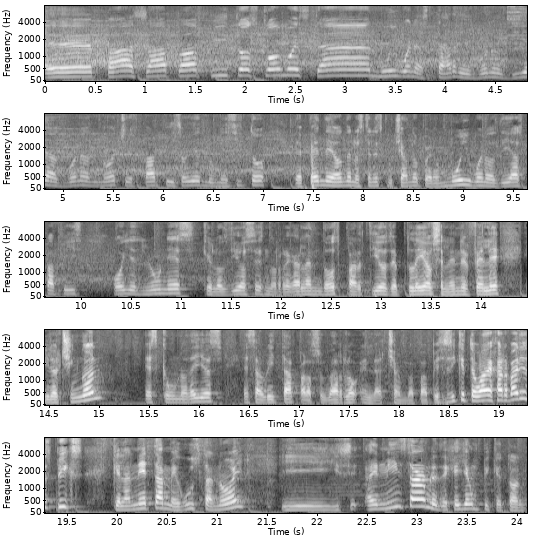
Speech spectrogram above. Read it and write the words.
¿Qué pasa, papitos? ¿Cómo están? Muy buenas tardes, buenos días, buenas noches, papis. Hoy es lunesito, depende de dónde nos estén escuchando, pero muy buenos días, papis. Hoy es lunes, que los dioses nos regalan dos partidos de playoffs en la NFL y lo chingón es que uno de ellos es ahorita para sudarlo en la chamba, papis. Así que te voy a dejar varios picks que la neta me gustan hoy. Y en mi Instagram les dejé ya un piquetón.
